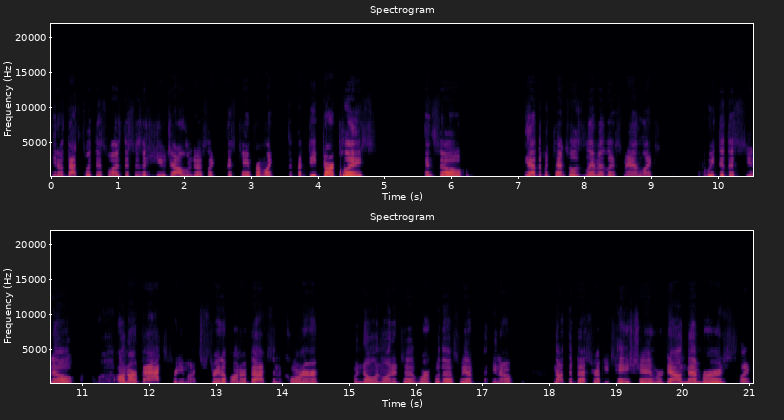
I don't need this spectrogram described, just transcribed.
you know that's what this was. This is a huge album to us. Like this came from like a deep dark place. And so yeah the potential is limitless man. Like we did this you know on our backs pretty much straight up on our backs in the corner when no one wanted to work with us. We had you know not the best reputation. We're down members. Like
